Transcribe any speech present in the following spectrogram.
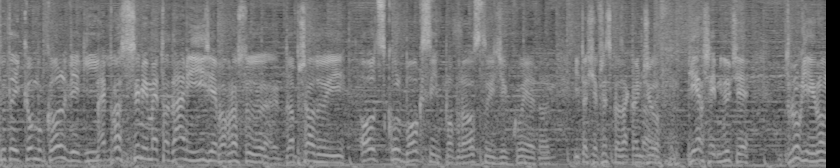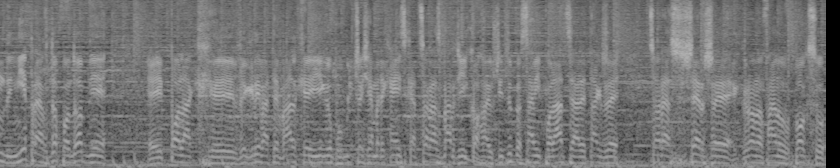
tutaj komukolwiek i Najprostszymi metodami idzie po prostu do przodu i, old school boxing po prostu i dziękuję. No. i to się wszystko zakończyło w pierwszej minucie drugiej rundy. Nieprawdopodobnie e, Polak e, wygrywa tę walkę i jego publiczność amerykańska coraz bardziej kocha. Już nie tylko sami Polacy, ale także coraz szersze grono fanów boksu.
